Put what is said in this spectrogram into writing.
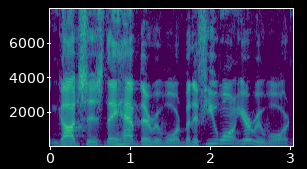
And God says they have their reward. But if you want your reward,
